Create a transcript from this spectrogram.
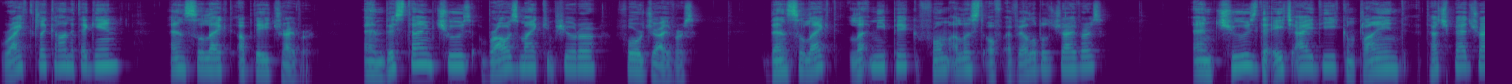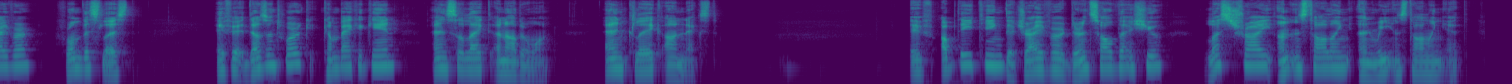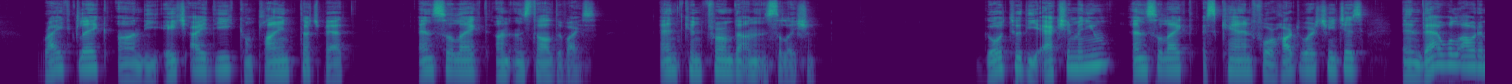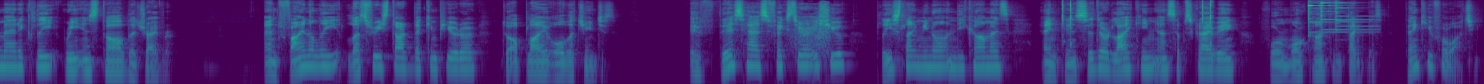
right click on it again and select update driver and this time choose browse my computer for drivers. Then select let me pick from a list of available drivers and choose the HID compliant touchpad driver from this list. If it doesn't work, come back again and select another one and click on next. If updating the driver didn't solve the issue, let's try uninstalling and reinstalling it. Right click on the HID compliant touchpad and select uninstall device and confirm the uninstallation. Go to the action menu and select scan for hardware changes and that will automatically reinstall the driver. And finally, let's restart the computer to apply all the changes. If this has fixed your issue, please let me know in the comments and consider liking and subscribing for more content like this. Thank you for watching.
